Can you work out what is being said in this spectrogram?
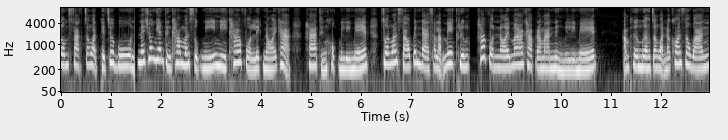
ลมสักจังหวัดเพชรบูรณ์ ในช่วงเย็นถึงค่ำวันศุกร์นี้มีค่าฝนเล็กน้อยค่ะ 5-6มิลลิเมตร ส่วนวันเสาร์เป็นแดดสลับเมฆครึ้ม ค่าฝนน้อยมากค่ะ ประมาณ 1มิลลิเมตร อำเภอเมืองจังหวัดนครสวรรค์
